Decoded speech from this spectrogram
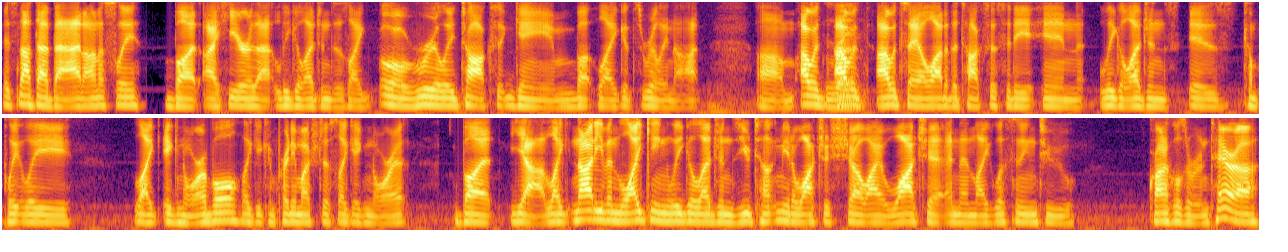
it's not that bad honestly. But I hear that League of Legends is like, oh, really toxic game, but like it's really not. Um, I would, I would, I would say a lot of the toxicity in League of Legends is completely like ignorable. Like you can pretty much just like ignore it. But yeah, like not even liking League of Legends, you telling me to watch a show, I watch it, and then like listening to Chronicles of Runeterra,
